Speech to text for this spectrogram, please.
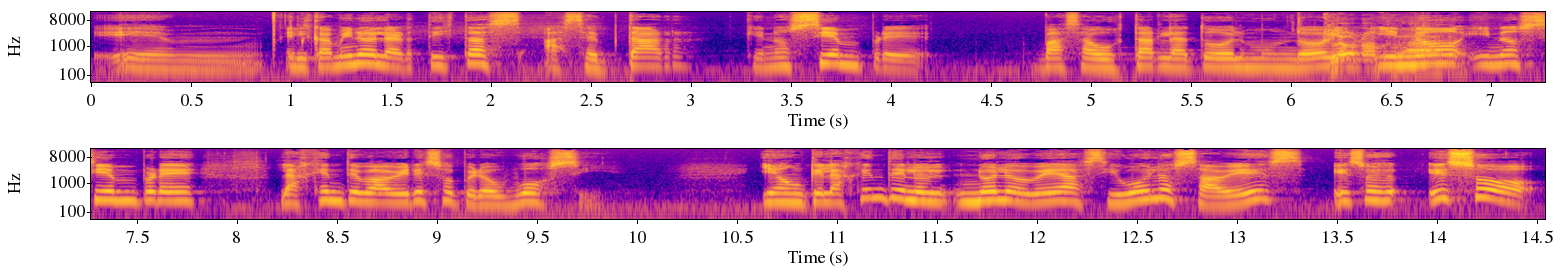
eh, el camino del artista es aceptar que no siempre vas a gustarle a todo el mundo Claro, no, y, claro. no, y no siempre la gente va a ver eso, pero vos sí. Y aunque la gente no, no lo vea, si vos lo sabés, eso, eso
